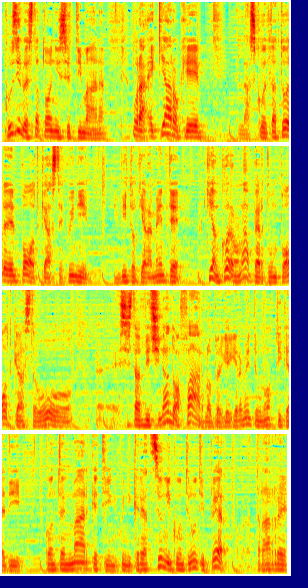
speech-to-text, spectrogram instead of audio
così lo è stato ogni settimana. Ora è chiaro che l'ascoltatore del podcast, quindi invito chiaramente a chi ancora non ha aperto un podcast o eh, si sta avvicinando a farlo perché chiaramente un'ottica di content marketing, quindi creazione di contenuti per attrarre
